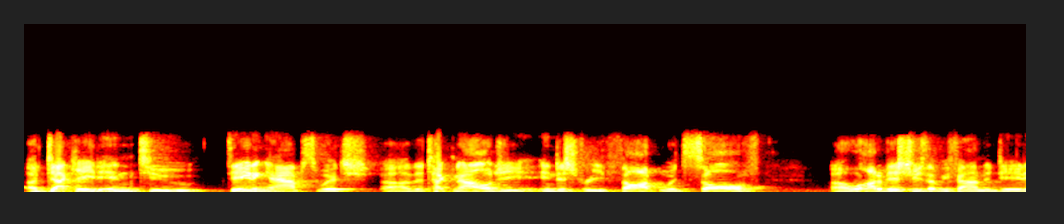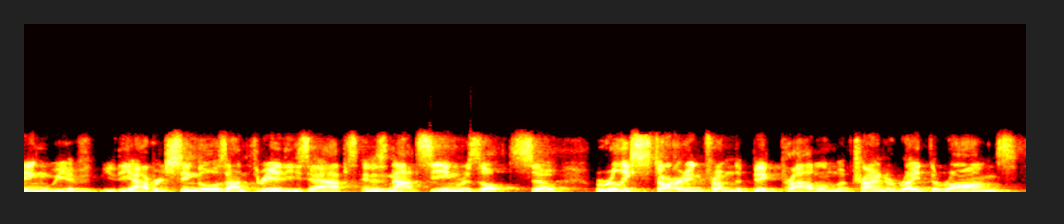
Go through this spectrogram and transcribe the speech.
a decade into dating apps, which uh, the technology industry thought would solve a lot of issues that we found in dating, we have the average single is on three of these apps and is not seeing results. So, we're really starting from the big problem of trying to right the wrongs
